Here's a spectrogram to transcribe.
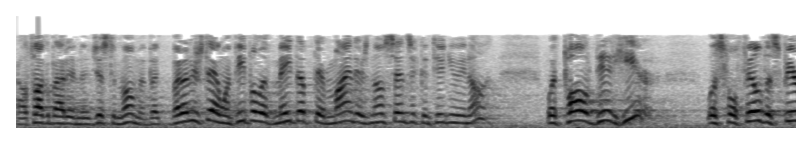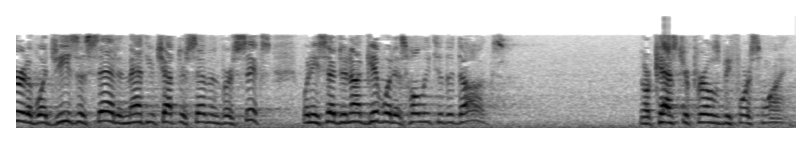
I'll talk about it in just a moment. But, but understand, when people have made up their mind, there's no sense in continuing on. What Paul did here was fulfill the spirit of what Jesus said in Matthew chapter 7, verse 6, when he said, Do not give what is holy to the dogs, nor cast your pearls before swine,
